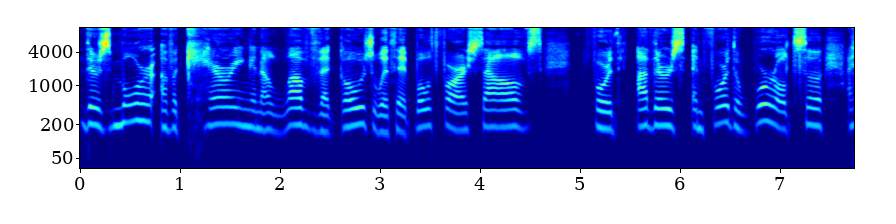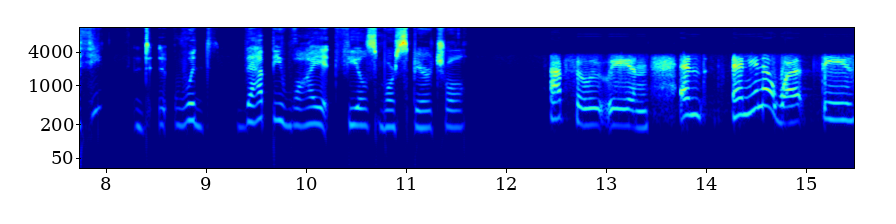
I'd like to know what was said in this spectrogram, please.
there's more of a caring and a love that goes with it, both for ourselves, for others, and for the world. So I think would that be why it feels more spiritual? Absolutely, and and and you know what these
